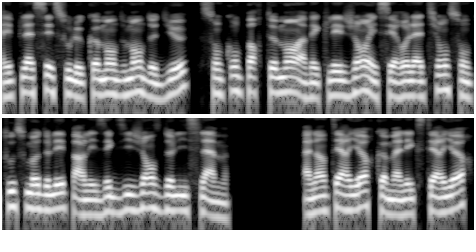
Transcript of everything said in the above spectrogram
est placé sous le commandement de Dieu, son comportement avec les gens et ses relations sont tous modelés par les exigences de l'islam. À l'intérieur comme à l'extérieur,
